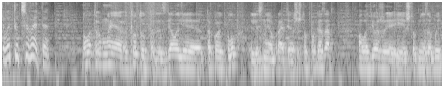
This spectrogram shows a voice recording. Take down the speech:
Ви тут живете? Ну вот мы тут, тут сделали такой клуб «Лесные братья», чтобы показать молодежи и чтобы не забыть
